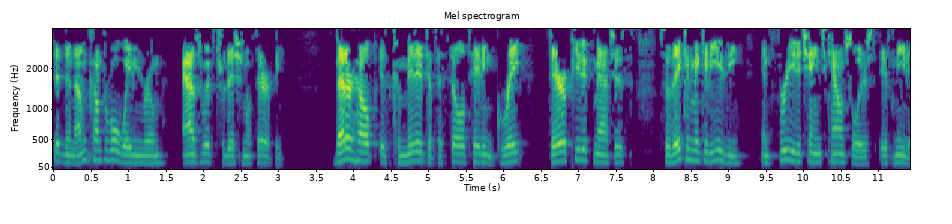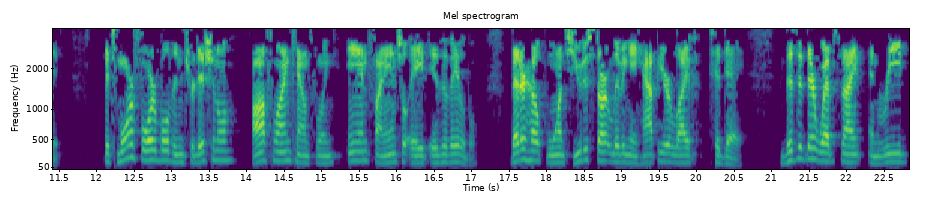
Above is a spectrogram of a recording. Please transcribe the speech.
sit in an uncomfortable waiting room as with traditional therapy. BetterHelp is committed to facilitating great therapeutic matches so they can make it easy and free to change counselors if needed. It's more affordable than traditional offline counseling and financial aid is available. BetterHelp wants you to start living a happier life today. Visit their website and read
